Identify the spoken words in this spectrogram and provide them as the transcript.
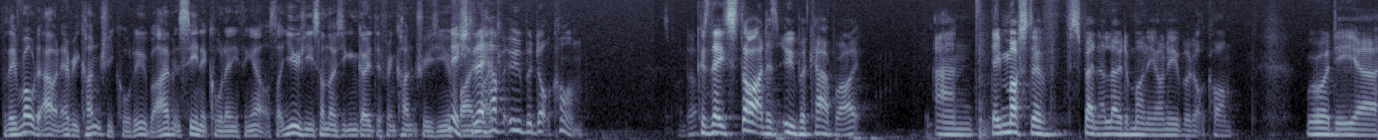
But they rolled it out in every country called Uber. I haven't seen it called anything else. Like usually, sometimes you can go to different countries and you Nish, do find they like, have Uber.com? Because they started as Uber Cab, right? And they must have spent a load of money on Uber.com. We're already, uh,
